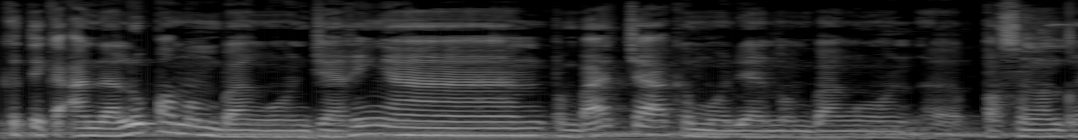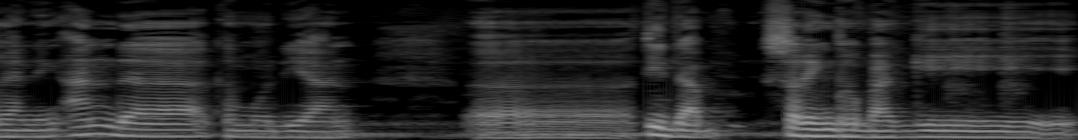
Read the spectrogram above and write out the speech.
ketika Anda lupa membangun jaringan pembaca, kemudian membangun uh, personal branding Anda, kemudian uh, tidak sering berbagi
